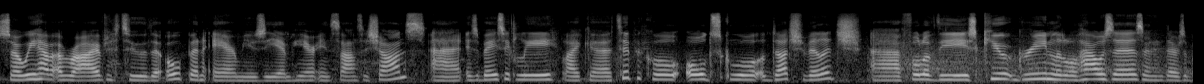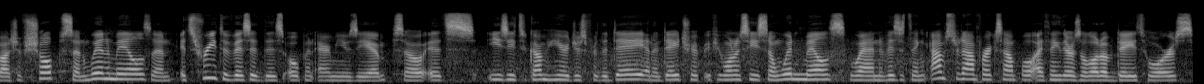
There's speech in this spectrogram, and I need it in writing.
So we have arrived to the open air museum here in Zaanse Schans and it's basically like a typical old school Dutch village uh, full of these cute green little houses and there's a bunch of shops and windmills and it's free to visit this open air museum. So it's easy to come here just for the day and a day trip if you want to see some windmills. When visiting Amsterdam for example I think there's a lot of day tours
